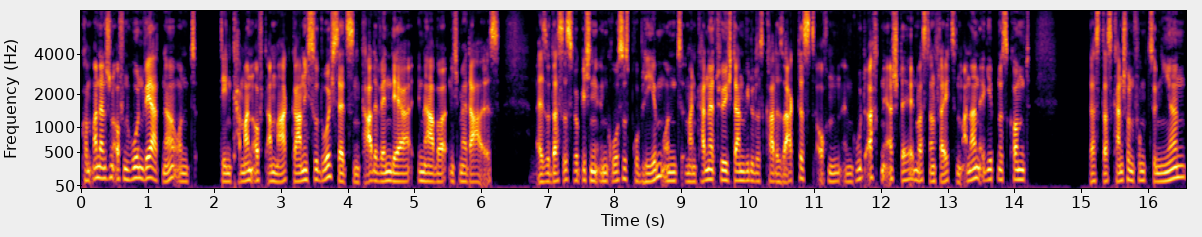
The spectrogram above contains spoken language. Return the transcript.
kommt man dann schon auf einen hohen Wert, ne? Und den kann man oft am Markt gar nicht so durchsetzen, gerade wenn der Inhaber nicht mehr da ist. Also das ist wirklich ein, ein, großes Problem und man kann natürlich dann, wie du das gerade sagtest, auch ein, ein, Gutachten erstellen, was dann vielleicht zu einem anderen Ergebnis kommt. Das, das kann schon funktionieren,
